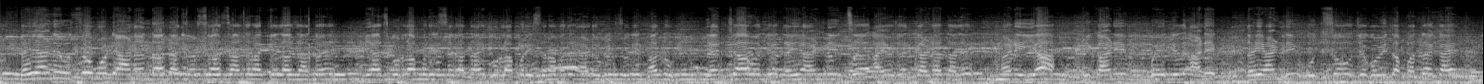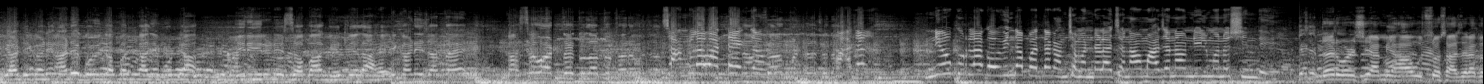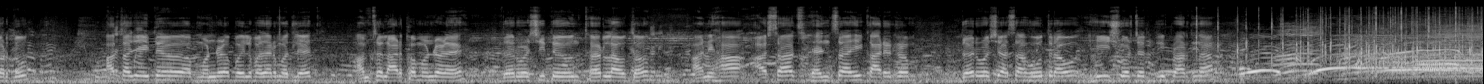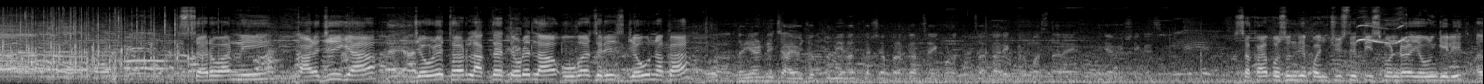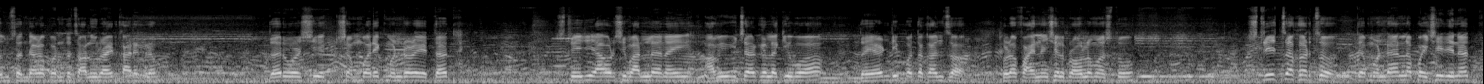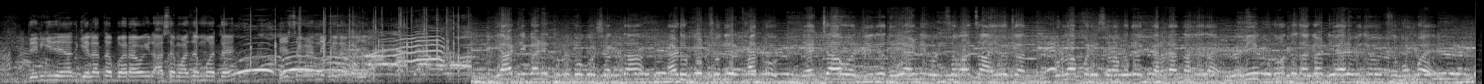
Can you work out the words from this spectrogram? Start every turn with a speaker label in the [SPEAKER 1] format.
[SPEAKER 1] दहीहंडी उत्सव मोठ्या आनंदात आणि उत्साहात साजरा केला जातोय. मी आज कुर्ला परिसरात आहे. कुर्ला परिसरामध्ये ॲडव्होकेट सुधीर खातू यांच्या वतीने दहीहंडीचं आयोजन करण्यात आले. आणि या ठिकाणी मुंबईतील अनेक दहीहंडी उत्सव जे गोविंदा पथक आहे या ठिकाणी अनेक गोविंदा पथकाने मोठ्या हिरहिरीने सहभाग घेतलेला आहे. ठिकाणी जात आहे. कसं वाटतंय तुला तू ठरवलं
[SPEAKER 2] चांगलं वाटतं
[SPEAKER 1] नाव सांग
[SPEAKER 2] एकदम
[SPEAKER 1] मंडळाचं नाव.
[SPEAKER 2] माझं न्यू कुर्ला गोविंदा पथक आमच्या मंडळाचं मनोज शिंदे.
[SPEAKER 3] दरवर्षी आम्ही हा उत्सव साजरा करतो. आता जे इथे मंडळ बैल बाजारमधले आहेत आमचं लाडकं मंडळ आहे. दरवर्षी ते येऊन थर लावतं. आणि हा असाच ह्यांचाही कार्यक्रम दरवर्षी असा होत राहो ही ईश्वरचरणी प्रार्थना. सर्वांनी काळजी घ्या. जेवढे थर लागतात तेवढे लावा. उगाच रिस्क घेऊ नका.
[SPEAKER 1] दहीहंडीचे आयोजक तुम्ही आहात. कशा प्रकारचा एकूण तुमचा कार्यक्रम असणार आहे याविषयी?
[SPEAKER 3] सकाळपासून ते पंचवीस ते तीस मंडळं येऊन गेलीत अजून संध्याकाळपर्यंत चालू राहील कार्यक्रम. दरवर्षी एक शंभर एक मंडळं येतात. स्टेज यावर्षी बांधलं नाही. आम्ही विचार केला की बाबा दहीहंडी पथकांचा थोडा फायनान्शियल प्रॉब्लेम असतो. स्टेजचा खर्च त्या मंडळांना पैसे देण्यात देणगी देण्यात गेला तर बरा होईल असं माझं मत आहे. हे सगळ्यांनी केलं पाहिजे.
[SPEAKER 1] या ठिकाणी तुम्ही बघू शकता ॲडव्होकेट सुधीर खातू यांच्या वतीने दहीहंडी उत्सवाचं आयोजन कुर्ला परिसरामध्ये करण्यात आलेलं आहे. मी Gunwant Nagar D R news Mumbai.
